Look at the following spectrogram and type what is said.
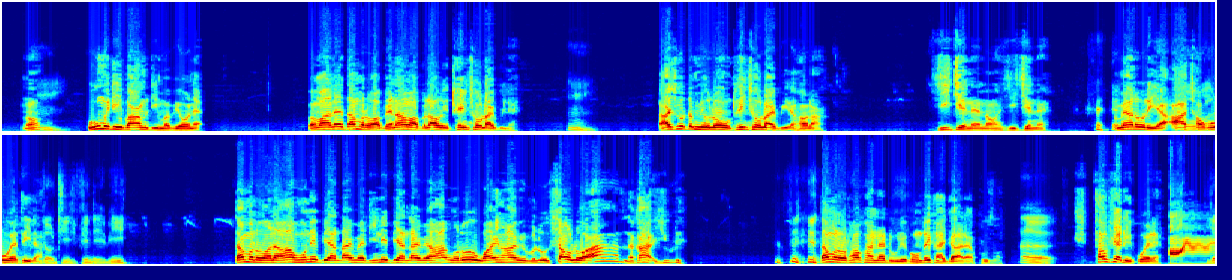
။နော်။ဘူးမတီဘာမတီမပြောနဲ့။ဗမာလဲတမတော်ကဘယ်နာမှဘလောက်တွေထိန်းချုပ်လိုက်ပြီလဲอืม။ဒါရှို့တစ်မျိုးလုံးကိုထိန်းချုပ်လိုက်ပြီလေဟုတ်လား။ရီးကျင်တယ်နော်ရီးကျင်တယ်။ခင်ဗျားတို့တွေကအာ6ကိုပဲသိတာတော့ထိဖြစ်နေပြီ။ တမတော်ကလည်းအာဟိုနေ့ပြန်တိုက်မယ်ဒီနေ့ပြန်တိုက်မယ်ဟာငါတို့ဝိုင်းထားပြီဘလို့ရှောက်လို့အာလကအယူတယ်။တမတော်ထောက်ခံတဲ့တူတွေဂုံတိတ်ခါကြတယ်အခုဆိုအဲဆောက်ရှက်တွေကွဲတယ်ရ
